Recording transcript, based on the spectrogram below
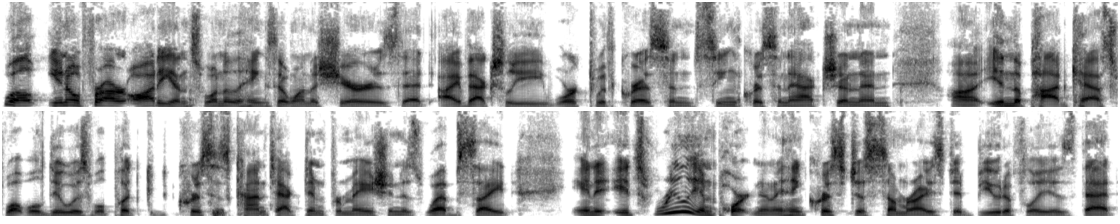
Well, you know, for our audience, one of the things I want to share is that I've actually worked with Chris and seen Chris in action. And uh, in the podcast, what we'll do is we'll put Chris's contact information, his website, and it, it's really important. And I think Chris just summarized it beautifully. Is that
